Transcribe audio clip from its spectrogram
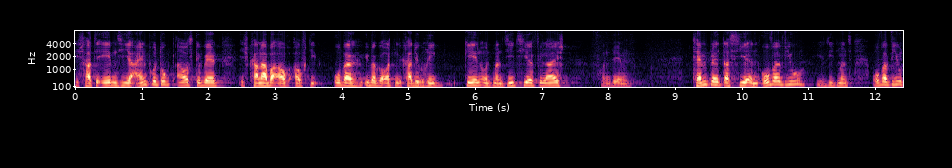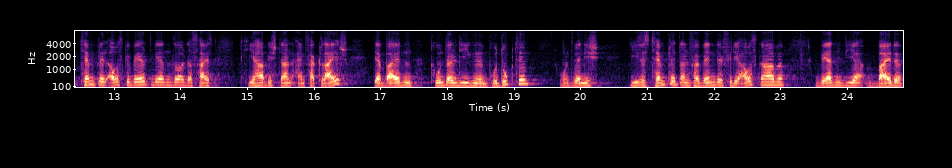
ich hatte eben hier ein Produkt ausgewählt. Ich kann aber auch auf die übergeordnete Kategorie gehen und man sieht hier vielleicht von dem Template, dass hier ein Overview, hier sieht man es, Overview-Template ausgewählt werden soll. Das heißt, hier habe ich dann einen Vergleich der beiden drunter liegenden Produkte und wenn ich dieses Template dann verwende für die Ausgabe, werden wir beide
